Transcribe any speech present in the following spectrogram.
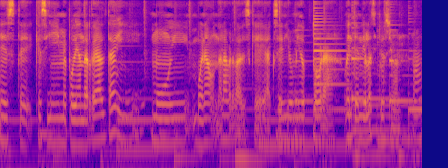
Este, que sí me podían dar de alta y muy buena onda, la verdad es que accedió mi doctora, entendió la situación, ¿no?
